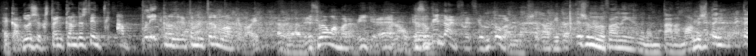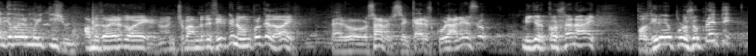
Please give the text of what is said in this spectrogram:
E cando ese que está incandescente, aplícalo directamente na moda que doi. É verdade, iso é unha maravilla, eh? Bueno, pero... Iso quita a infección toda. Non, non, quita... Eso non o fan nin en Guantánamo. Home, iso ten, ten que doer moitísimo. Home, doer, doi. Non che vamos dicir que non, porque doi. Pero, sabes, se queres curar eso, millor cousa non hai. eu polo soplete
